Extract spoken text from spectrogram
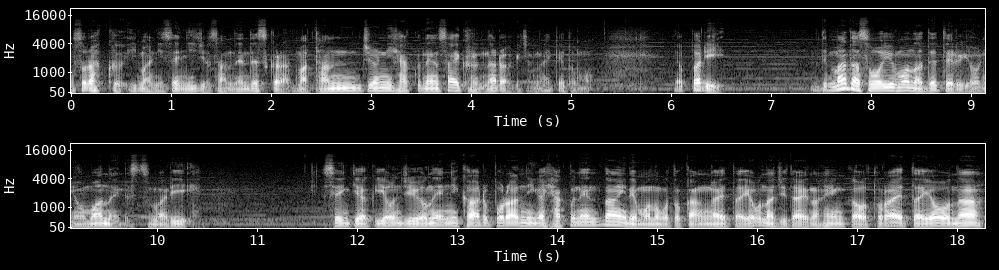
おそらく今2023年ですから、まあ、単純に100年サイクルになるわけじゃないけどもやっぱりでまだそういうものは出てるように思わないんですつまり1944年にカール・ポランニが100年単位で物事を考えたような時代の変化を捉えたような、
